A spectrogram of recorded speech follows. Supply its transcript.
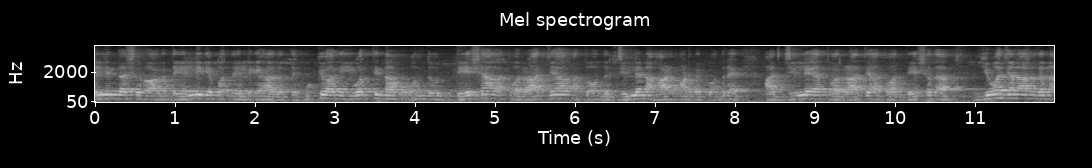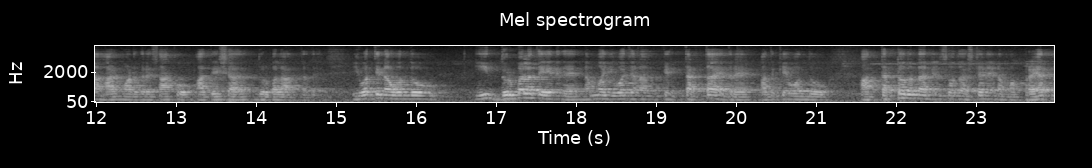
ಎಲ್ಲಿಂದ ಶುರು ಆಗುತ್ತೆ, ಎಲ್ಲಿಗೆ ಬಂದು, ಎಲ್ಲಿಗೆ ಆಗುತ್ತೆ? ಮುಖ್ಯವಾಗಿ ಇವತ್ತಿನ ಒಂದು ದೇಶ ಅಥವಾ ರಾಜ್ಯ ಅಥವಾ ಒಂದು ಜಿಲ್ಲೆನ ಹಾಳು ಮಾಡಬೇಕು ಅಂದ್ರೆ ಆ ಜಿಲ್ಲೆ ಅಥವಾ ರಾಜ್ಯ ಅಥವಾ ದೇಶದ ಯುವ ಜನಾಂಗನ ಹಾಳು ಮಾಡಿದ್ರೆ ಸಾಕು, ಆ ದೇಶ ದುರ್ಬಲ ಆಗ್ತದೆ. ಇವತ್ತಿನ ಒಂದು ಈ ದುರ್ಬಲತೆ ಏನಿದೆ, ನಮ್ಮ ಯುವ ಜನಾಂಗಕ್ಕೆ ತಟ್ತಾ ಇದ್ರೆ ಅದಕ್ಕೆ ಒಂದು ಆ ತಟ್ಟೋದನ್ನ ನಿಲ್ಲಿಸೋದು ಅಷ್ಟೇ ನಮ್ಮ ಪ್ರಯತ್ನ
